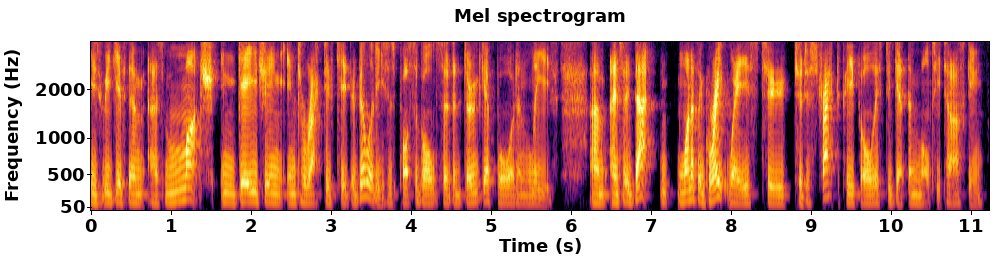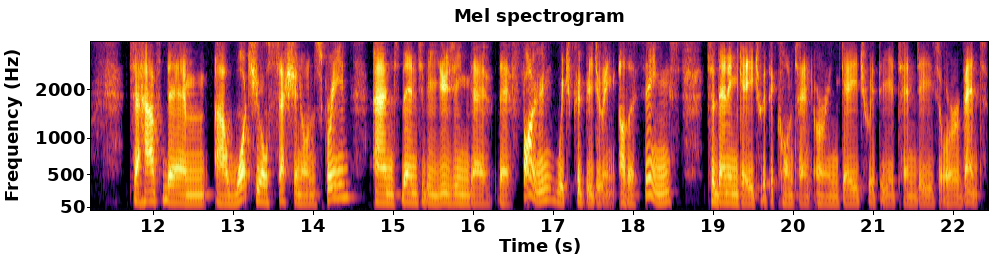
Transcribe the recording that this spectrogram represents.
is we give them as much engaging interactive capabilities as possible so they don't get bored and leave. Um, and so that one of the great ways to, to distract people is to get them multitasking to have them uh, watch your session on screen and then to be using their, their phone, which could be doing other things, to then engage with the content or engage with the attendees or event.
